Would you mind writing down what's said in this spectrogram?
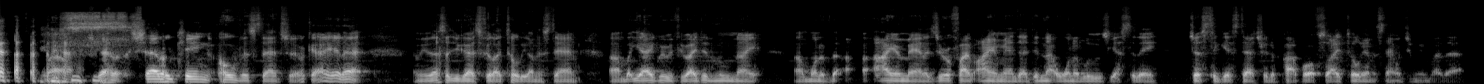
yeah. Wow. Shadow, Shadow King over stature. Okay, I hear that. I mean, that's how you guys feel. I totally understand. Um, but yeah, I agree with you. I did Moon Knight, um, one of the uh, Iron Man, a zero five Iron Man that I did not want to lose yesterday just to get stature to pop off. So I totally understand what you mean by that.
